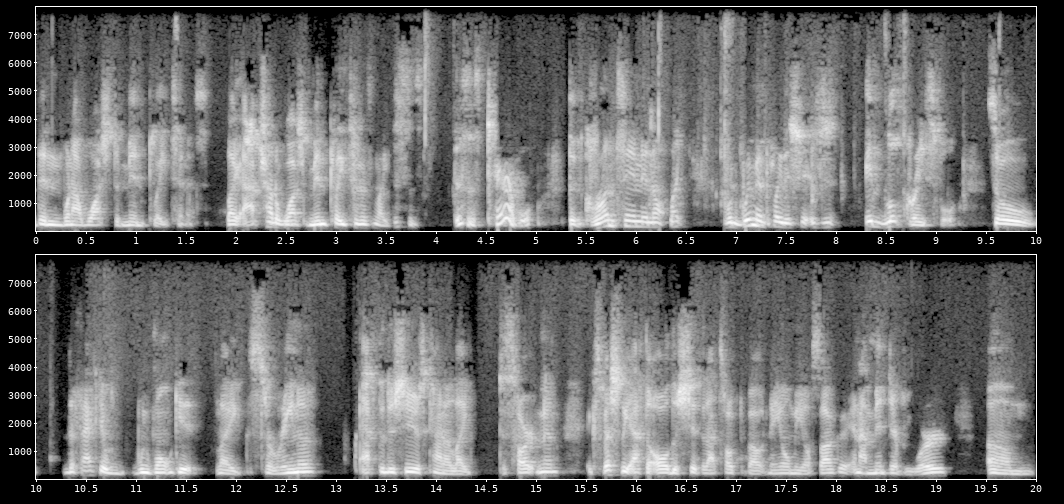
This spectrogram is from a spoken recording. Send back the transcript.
than when I watch the men play tennis. Like I try to watch men play tennis, I'm like this is this is terrible. The grunting and all, like when women play this shit, it's just it looked graceful. So the fact that we won't get like Serena after this year is kind of like disheartening, especially after all the shit that I talked about Naomi Osaka, and I meant every word. Um,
